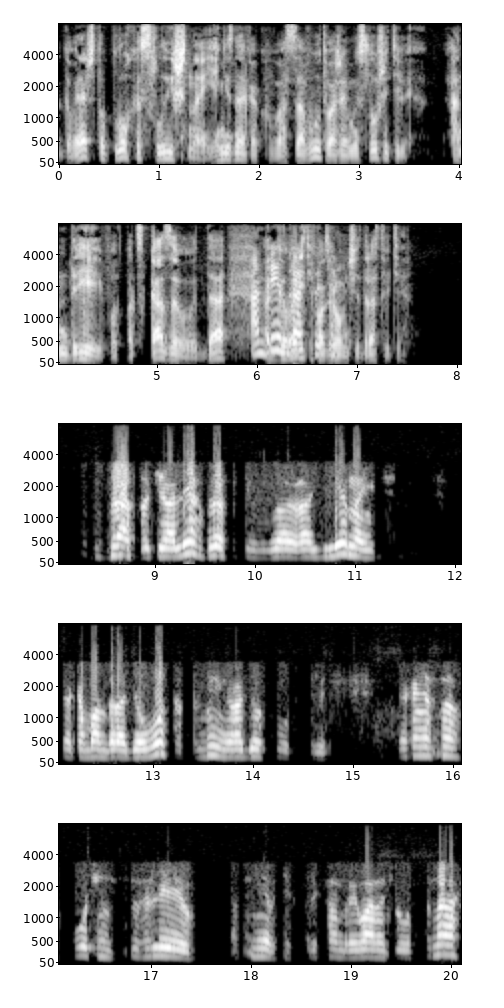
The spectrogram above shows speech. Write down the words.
Говорят, что плохо слышно. Я не знаю, как вас зовут, уважаемый слушатель. Андрей, вот подсказывают, да? Андрей, Говорите здравствуйте. погромче. Здравствуйте. Здравствуйте, Олег. Здравствуйте, Елена и вся команда Радио ВОЗ, остальные радиослушатели. Я, конечно, очень сожалею о смерти Александра Ивановича Луцина,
